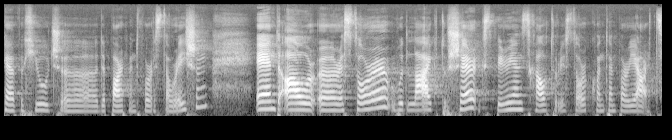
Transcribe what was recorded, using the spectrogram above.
have a huge uh, department for restoration and our uh, restorer would like to share experience how to restore contemporary art.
